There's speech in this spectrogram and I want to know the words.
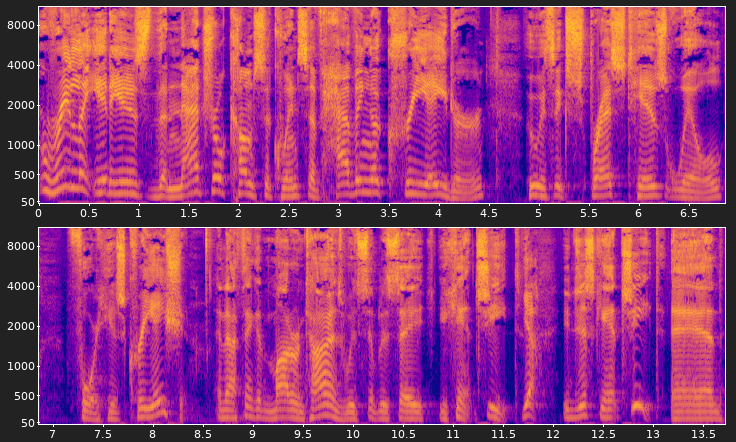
Really, it is the natural consequence of having a creator who has expressed his will for his creation. And I think in modern times, we'd simply say you can't cheat. Yeah. You just can't cheat. And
